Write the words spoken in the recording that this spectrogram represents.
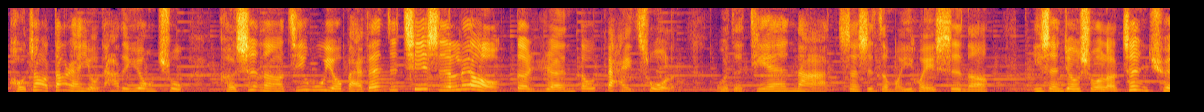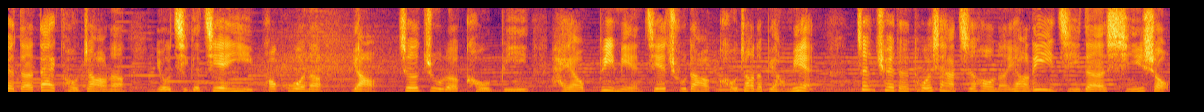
口罩当然有它的用处，可是呢，几乎有百分之七十六的人都戴错了。我的天哪，这是怎么一回事呢？医生就说了，正确的戴口罩呢，有几个建议，包括呢，要遮住了口鼻，还要避免接触到口罩的表面。正确的脱下之后呢，要立即的洗手。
